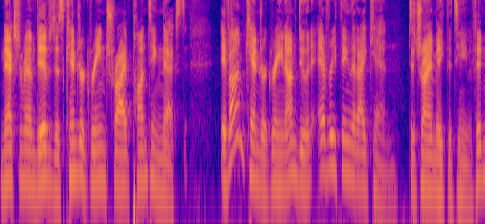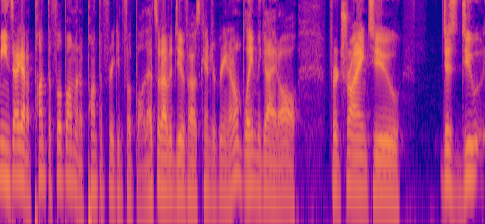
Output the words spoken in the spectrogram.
Next from M. Dibs, does Kendrick Green try punting next? If I'm Kendrick Green, I'm doing everything that I can to try and make the team. If it means I got to punt the football, I'm going to punt the freaking football. That's what I would do if I was Kendrick Green. I don't blame the guy at all for trying to just do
